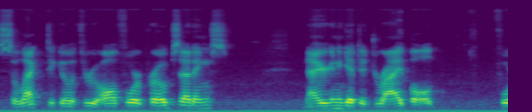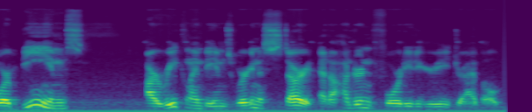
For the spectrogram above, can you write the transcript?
select to go through all four probe settings. Now you're going to get to dry bulb. For beams, our reclaim beams, we're going to start at 140 degree dry bulb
